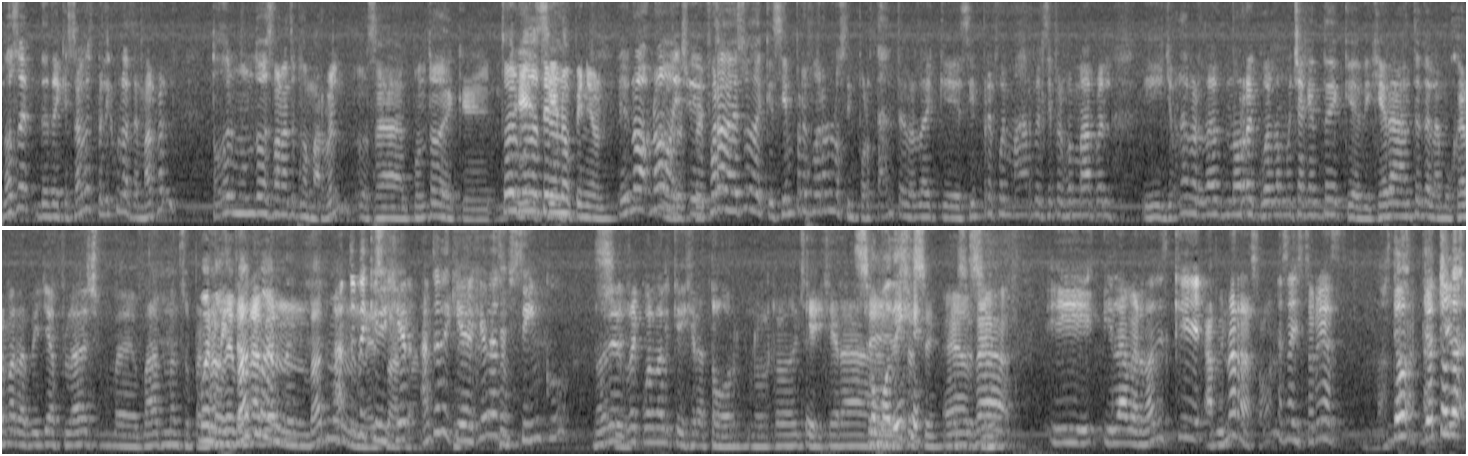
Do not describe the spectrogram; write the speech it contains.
no sé, desde que están las películas de Marvel, todo el mundo es fanático de Marvel, o sea, al punto de que Todo el mundo eh, tiene sí. una opinión. Eh, No, no, al eh, fuera de eso de que siempre fueron los importantes, ¿verdad? Que siempre fue Marvel, siempre fue Marvel. Y yo la verdad no recuerdo mucha gente que dijera antes de la Mujer Maravilla, Flash, eh, Batman, Superman. Bueno, de Batman-. Batman antes de que es dijera, Batman. antes de que dijera esos cinco, no Sí. recuerdo el que dijera Thor, no recuerdo el Sí. que dijera. Sí, Como dije. Eh, o sí. sea, y, y la verdad es que había una razón, esa historia. Yo, yo, toda-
